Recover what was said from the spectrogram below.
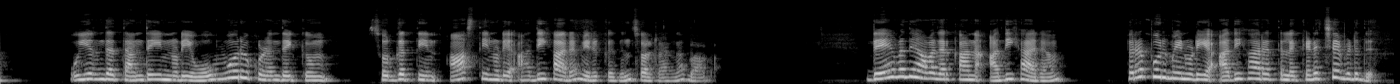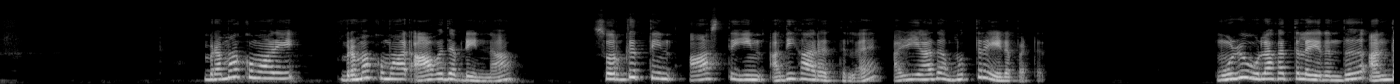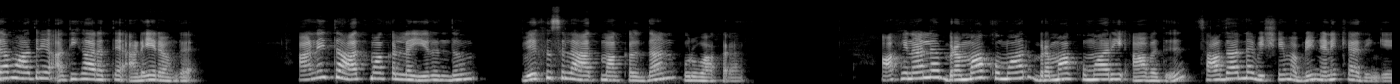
உயர்ந்த தந்தையினுடைய ஒவ்வொரு குழந்தைக்கும் சொர்க்கத்தின் ஆஸ்தியினுடைய அதிகாரம் இருக்குதுன்னு சொல்கிறாங்க பாபா. தேவதை ஆவதற்கான அதிகாரம் பிறப்புரிமையினுடைய அதிகாரத்தில் கிடைச்ச விடுது. பிரம்மகுமாரி பிரம்மகுமார் ஆவது அப்படின்னா சொர்க்கத்தின் ஆஸ்தியின் அதிகாரத்தில் அழியாத முத்திரையிடப்பட்டது முழு உலகத்தில் இருந்து அந்த மாதிரி அதிகாரத்தை அடையிறவங்க. அனைத்து ஆத்மாக்களில் இருந்தும் வெகு சில ஆத்மாக்கள் தான் உருவாகிறாங்க. ஆகினால பிரம்மா குமார் பிரம்மா குமாரி ஆவது சாதாரண விஷயம் அப்படின்னு நினைக்காதீங்க.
